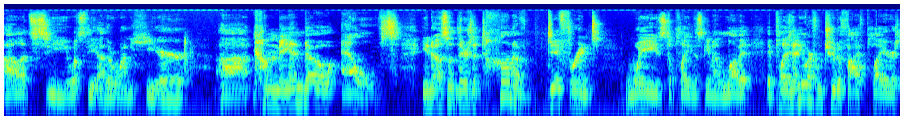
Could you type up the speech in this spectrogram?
uh, let's see, what's the other one here? Uh, commando elves. You know, so there's a ton of different ways to play this game. I love it. It plays anywhere from two to five players,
